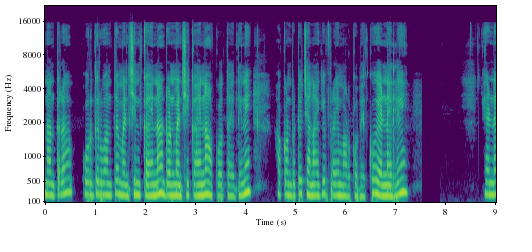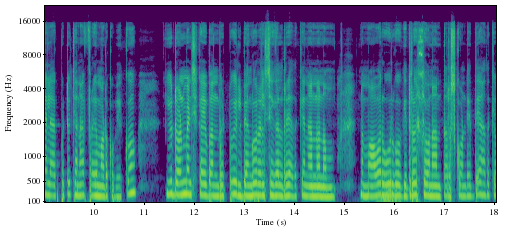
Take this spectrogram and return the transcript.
ನಂತರ ಹುರಿದಿರುವಂಥ ಮೆಣಸಿನ್ಕಾಯಿನ ಡೊಣ್ ಮೆಣಸಿನ್ಕಾಯಿನ ಹಾಕ್ಕೊಳ್ತಾ ಇದ್ದೀನಿ. ಹಾಕ್ಕೊಂಡ್ಬಿಟ್ಟು ಚೆನ್ನಾಗಿ ಫ್ರೈ ಮಾಡ್ಕೋಬೇಕು ಎಣ್ಣೆಯಲ್ಲಿ ಎಣ್ಣೆಲಿ ಹಾಕ್ಬಿಟ್ಟು ಚೆನ್ನಾಗಿ ಫ್ರೈ ಮಾಡ್ಕೋಬೇಕು. ಈ ಡೊಣ್ ಮೆಣಸಿನ್ಕಾಯಿ ಬಂದುಬಿಟ್ಟು ಇಲ್ಲಿ ಬೆಂಗಳೂರಲ್ಲಿ ಸಿಗಲ್ಲ ರೀ ಅದಕ್ಕೆ ನಾನು ನಮ್ಮ ನಮ್ಮ ಮಾವರ ಊರಿಗೆ ಹೋಗಿದ್ರು, ಸೊ ನಾನು ತರಿಸ್ಕೊಂಡಿದ್ದೆ. ಅದಕ್ಕೆ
